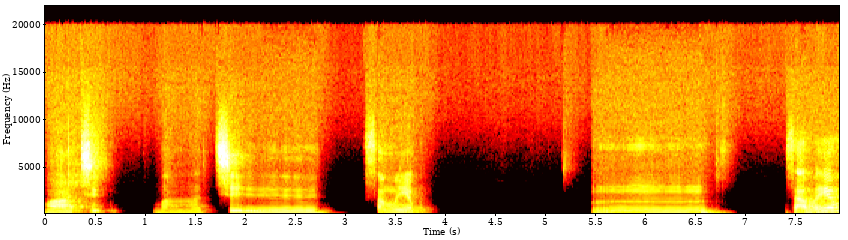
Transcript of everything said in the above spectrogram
വാച്ച് വാച്ച് സമയം. സമയം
